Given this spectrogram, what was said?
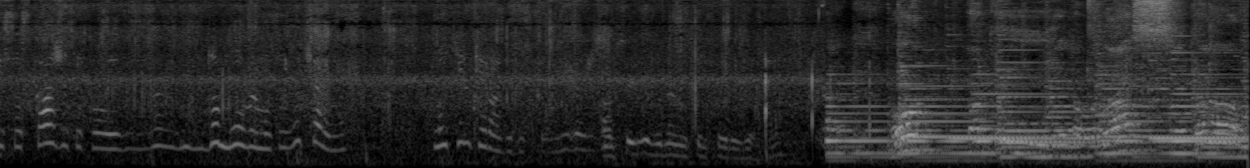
Готуйтеся, скажете коли, домовимося, звичайно. Ми тільки раді до цього. А в селі будемо культурі. От такий до нас стало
